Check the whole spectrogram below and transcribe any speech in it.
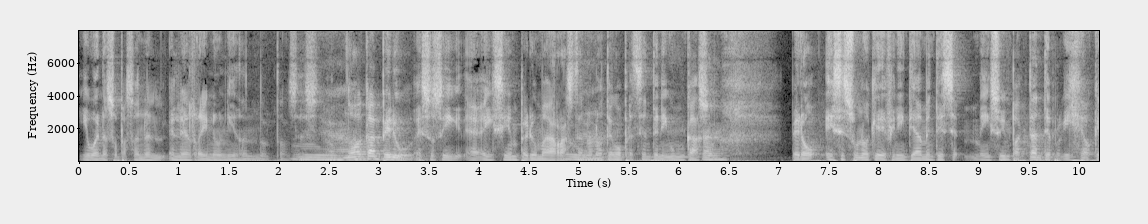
Y bueno, eso pasó en el, en el Reino Unido, ¿no? entonces. ¿no? No acá en Perú, eso sí, ahí sí en Perú me agarraste, ¿no? No tengo presente ningún caso. Claro. Pero ese es uno que definitivamente se- me hizo impactante porque dije, ok,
